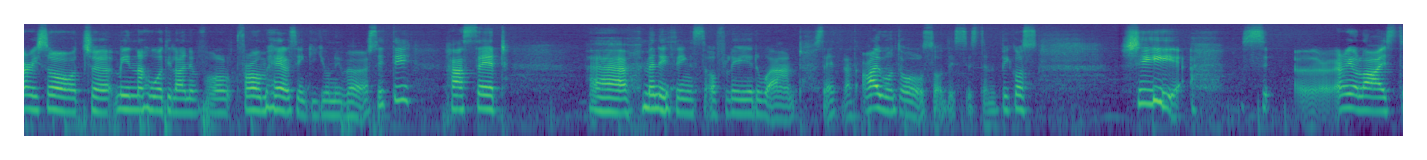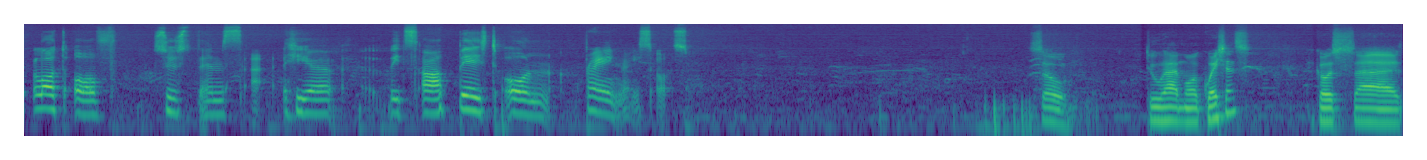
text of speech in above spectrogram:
researcher Minna Huotilainen from Helsinki University has said uh, many things of Leadu and said that I want also this system because she uh, realized a lot of systems uh, here which are based on brain research. So, do you have more questions? Because uh,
